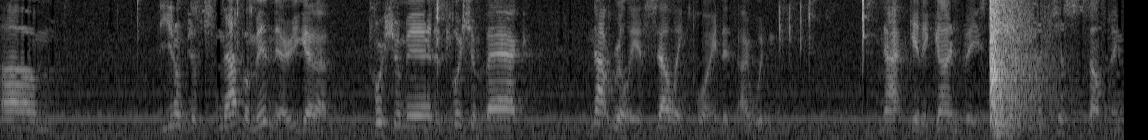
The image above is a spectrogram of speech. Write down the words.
Um, you don't just snap them in there. You gotta push them in and push them back. Not really a selling point. I wouldn't not get a gun based on it. It's just something.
